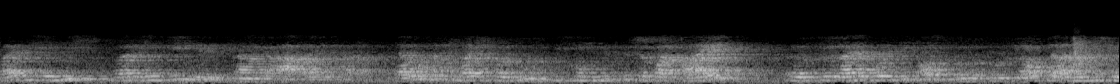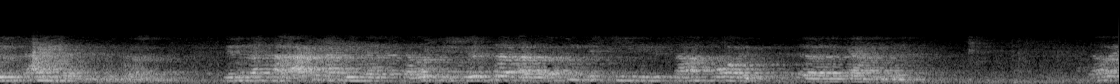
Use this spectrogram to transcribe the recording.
weil sie eben nicht, weil sie eben gegen den Islam gearbeitet hat. Ruf hat zum Beispiel versucht, die kommunistische Partei äh, für seine Politik auszunutzen und glaubte also nicht für sich einsetzen zu können. Während das Karaki, nachdem der Ruf gestürzt hat, also öffentlich gegen den Islam vorgegangen ist. Dabei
